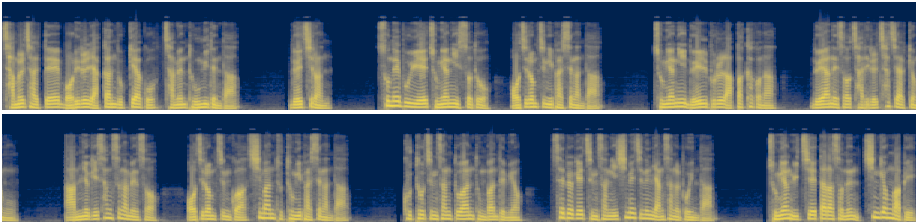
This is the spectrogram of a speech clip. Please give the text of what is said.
잠을 잘 때 머리를 약간 높게 하고 자면 도움이 된다. 뇌질환. 손해 부위에 종양이 있어도 어지럼증이 발생한다. 종양이 뇌 일부를 압박하거나 뇌 안에서 자리를 차지할 경우 압력이 상승하면서 어지럼증과 심한 두통이 발생한다. 구토 증상 또한 동반되며 새벽에 증상이 심해지는 양상을 보인다. 종양 위치에 따라서는 신경마비,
